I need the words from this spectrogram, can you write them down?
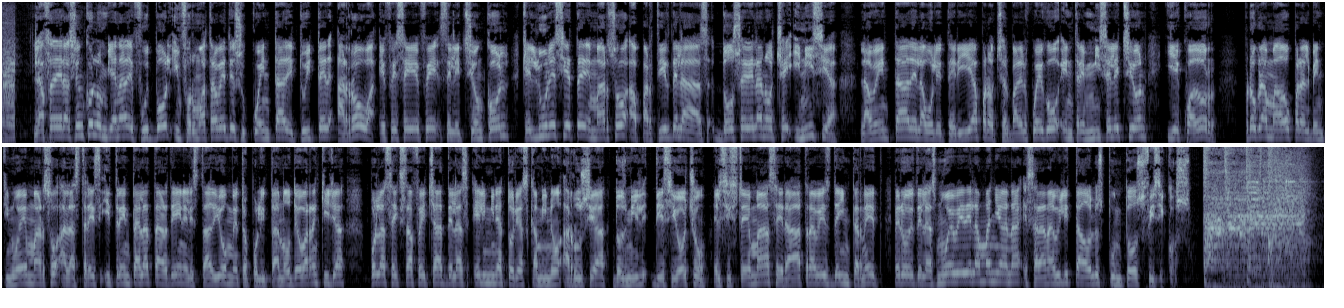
La Federación Colombiana de Fútbol informó a través de su cuenta de Twitter arroba FCF Selección Col que el lunes 7 de marzo a partir de las 12 de la noche inicia la venta de la boletería para observar el juego entre mi selección y Ecuador programado para el 29 de marzo a las 3 y 30 de la tarde en el Estadio Metropolitano de Barranquilla por la sexta fecha de las eliminatorias camino a Rusia 2018. El sistema será a través de Internet, pero desde las 9 de la mañana estarán habilitados los puntos físicos.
